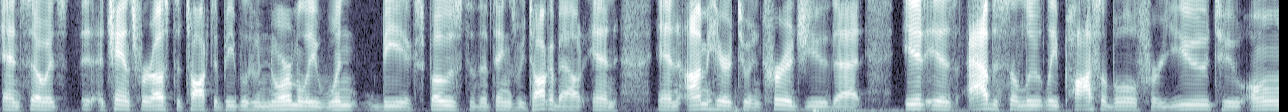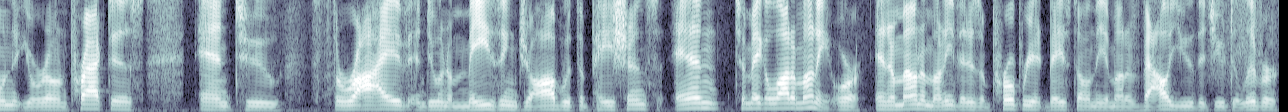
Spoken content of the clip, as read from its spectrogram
and so it's a chance for us to talk to people who normally wouldn't be exposed to the things we talk about. And and I'm here to encourage you that it is absolutely possible for you to own your own practice and to thrive and do an amazing job with the patients and to make a lot of money or an amount of money that is appropriate based on the amount of value that you deliver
